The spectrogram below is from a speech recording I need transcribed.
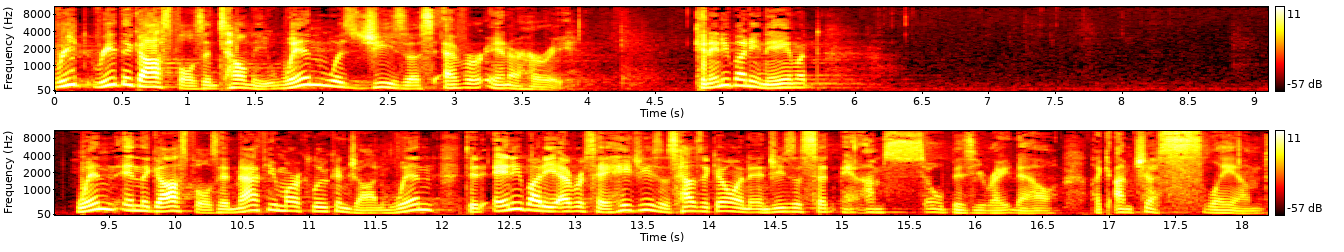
read, read the gospels and tell me when was jesus ever in a hurry can anybody name it When in the Gospels, in Matthew, Mark, Luke, and John, when did anybody ever say, Hey, Jesus, how's it going? And Jesus said, Man, I'm so busy right now. Like, I'm just slammed.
